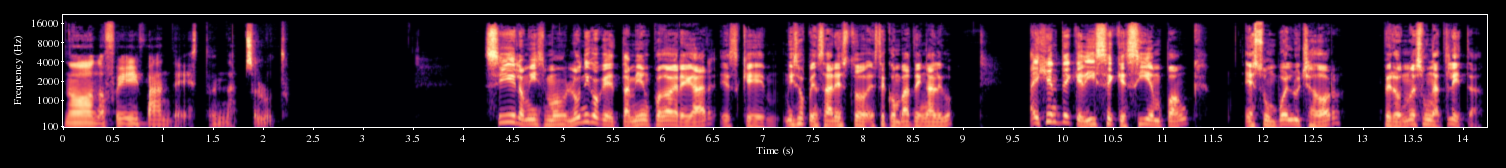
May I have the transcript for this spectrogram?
No, no fui fan de esto en absoluto. Sí, lo mismo. Lo único que también puedo agregar es que me hizo pensar esto, este combate en algo. Hay gente que dice que CM Punk es un buen luchador, pero no es un atleta,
